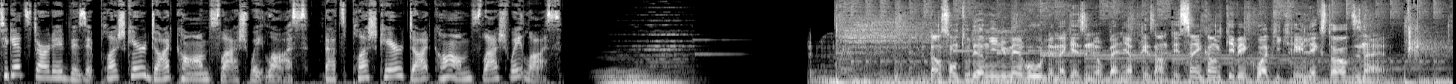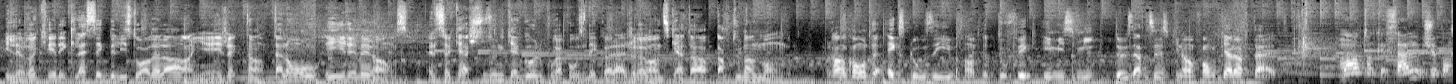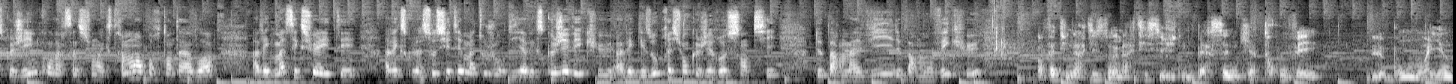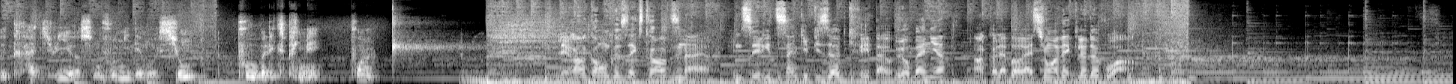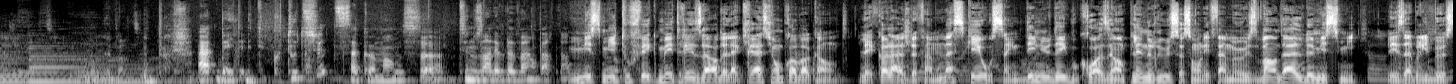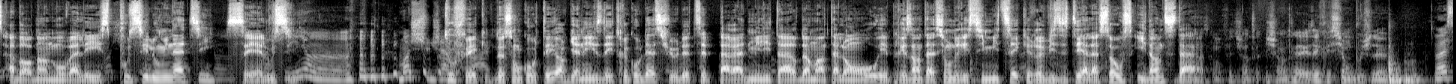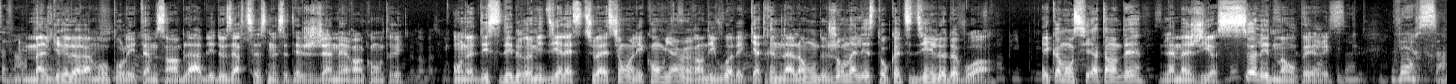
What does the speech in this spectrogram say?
To get started, visit plushcare.com slash weight loss. That's plushcare.com slash weight loss. Dans son tout dernier numéro, le magazine Urbania présente les 50 Québécois qui créent l'extraordinaire. Il recrée des classiques de l'histoire de l'art en y injectant talons hauts et irrévérence. Elle se cache sous une cagoule pour apposer des collages revendicateurs partout dans le monde. Rencontre explosive entre Toufik et Miss Me, deux artistes qui n'en font qu'à leur tête. Moi, en tant que femme, je pense que j'ai une conversation extrêmement importante à avoir avec ma sexualité, avec ce que la société m'a toujours dit, avec ce que j'ai vécu, avec les oppressions que j'ai ressenties de par ma vie, de par mon vécu. En fait, une artiste ou un artiste, c'est juste une personne qui a trouvé le bon moyen de traduire son vomi d'émotion pour l'exprimer. Point. Les Rencontres extraordinaires, une série de cinq épisodes créés par Urbania en collaboration avec Le Devoir. Ah, ben, tout de suite, ça commence. euh, Tu nous enlèves le vin en partant? Miss Me Toufik maîtrise l'art de la création provocante. Les collages de femmes masquées aux seins dénudés que vous croisez en pleine rue, ce sont les fameuses vandales de Miss Me. Les abribus abordant de mots valises Pussy Illuminati, c'est elle aussi. Moi, je. Toufik, de son côté, organise des trucs audacieux de type parade militaire d'hommes en talons hauts et présentation de récits mythiques revisités à la sauce identitaire. En fait, je suis en train- je suis en train de réaliser que si on bouge le. Ouais, ça fait un Malgré leur amour pour les thèmes semblables, les deux artistes ne s'étaient jamais rencontrés. On a décidé de remédier à la situation en les conviant à un rendez-vous avec Catherine Lalonde, journaliste au quotidien Le Devoir. Et comme on s'y attendait, la magie a solidement opéré. Verse.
